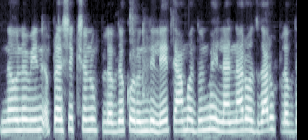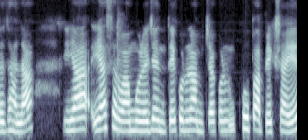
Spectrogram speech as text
नवनवीन प्रशिक्षण उपलब्ध करून दिले. त्यामधून महिलांना रोजगार उपलब्ध झाला. या या सर्वामुळे जनतेकडून आमच्याकडून खूप अपेक्षा आहेत.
